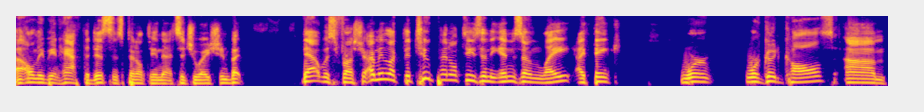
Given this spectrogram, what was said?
uh, only being half the distance penalty in that situation. But that was frustrating. I mean, look, the two penalties in the end zone late, I think, were were good calls. Um,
